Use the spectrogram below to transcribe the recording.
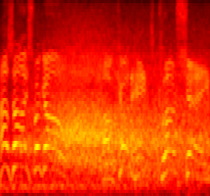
Has eyes for goal. A good hit, close shave.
